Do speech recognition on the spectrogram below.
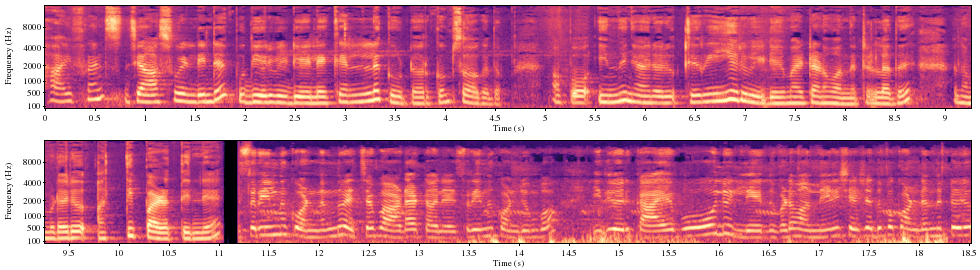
ഹായ് ഫ്രണ്ട്സ് ജാസ് വേൾഡിന്റെ പുതിയൊരു വീഡിയോയിലേക്ക് എല്ലാ കൂട്ടുകാർക്കും സ്വാഗതം. അപ്പോൾ ഇന്ന് ഞാനൊരു ചെറിയൊരു വീഡിയോയുമായിട്ടാണ് വന്നിട്ടുള്ളത്. നമ്മുടെ ഒരു അത്തിപ്പഴത്തിന്റെ നഴ്സറിയിൽ നിന്ന് കൊണ്ടുവന്ന് വെച്ച പാടാട്ടോ. നഴ്സറിയിൽ നിന്ന് കൊണ്ടുമ്പോൾ ഇതിലൊരു കായ പോലും ഇല്ലായിരുന്നു. ഇവിടെ വന്നതിന് ശേഷം ഇതിപ്പോൾ കൊണ്ടുവന്നിട്ടൊരു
